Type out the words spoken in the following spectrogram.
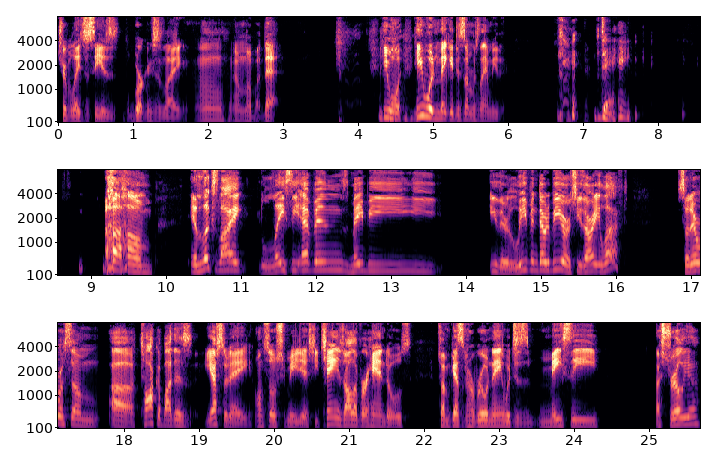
Triple H to see his working just like, mm, I don't know about that. he won't. he wouldn't make it to SummerSlam either. Dang. Um, it looks like Lacey Evans maybe either leaving WWE or she's already left. So there was some uh talk about this yesterday on social media. She changed all of her handles. So I'm guessing her real name, which is Macy Australia.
